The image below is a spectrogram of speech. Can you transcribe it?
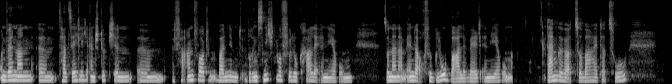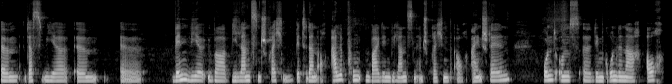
und wenn man ähm, tatsächlich ein Stückchen ähm, Verantwortung übernimmt, übrigens nicht nur für lokale Ernährung, sondern am Ende auch für globale Welternährung, dann gehört zur Wahrheit dazu, ähm, dass wir, ähm, äh, wenn wir über Bilanzen sprechen, bitte dann auch alle Punkten bei den Bilanzen entsprechend auch einstellen und uns äh, dem Grunde nach auch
